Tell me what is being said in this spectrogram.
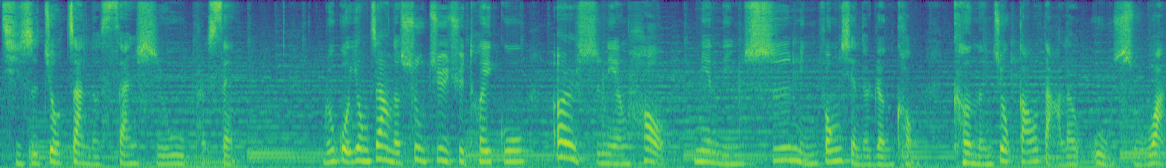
其实就占了三十五 percent。如果用这样的数据去推估，二十年后面临失明风险的人口，可能就高达了五十万。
